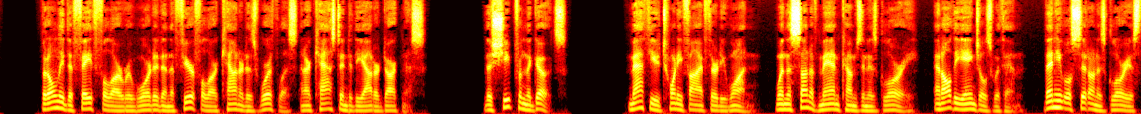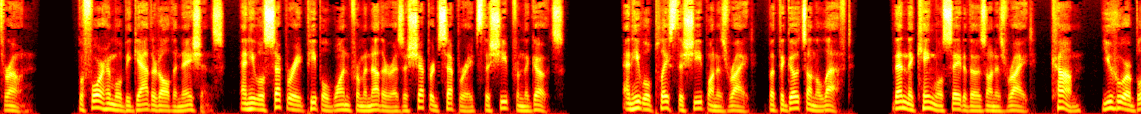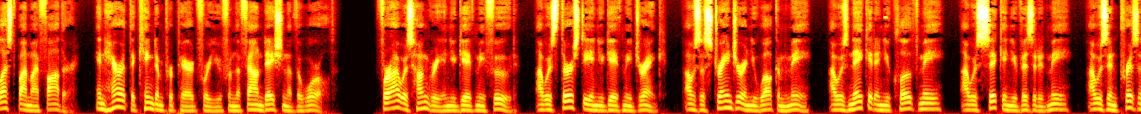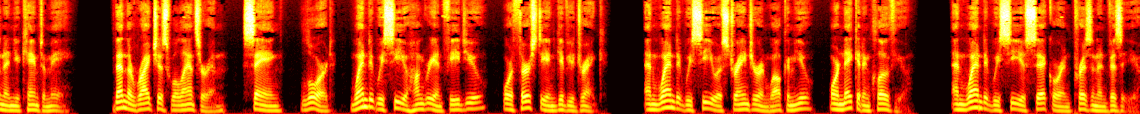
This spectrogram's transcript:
But only the faithful are rewarded, and the fearful are counted as worthless and are cast into the outer darkness. The sheep from the goats. Matthew 25:31 When the Son of Man comes in his glory, and all the angels with him, then he will sit on his glorious throne. Before him will be gathered all the nations, and he will separate people one from another as a shepherd separates the sheep from the goats. And he will place the sheep on his right, but the goats on the left. Then the king will say to those on his right, Come, you who are blessed by my Father, inherit the kingdom prepared for you from the foundation of the world. For I was hungry and you gave me food, I was thirsty and you gave me drink, I was a stranger and you welcomed me, I was naked and you clothed me, I was sick and you visited me, I was in prison and you came to me. Then the righteous will answer him, saying, Lord, when did we see you hungry and feed you, or thirsty and give you drink? And when did we see you a stranger and welcome you, or naked and clothe you? And when did we see you sick or in prison and visit you?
